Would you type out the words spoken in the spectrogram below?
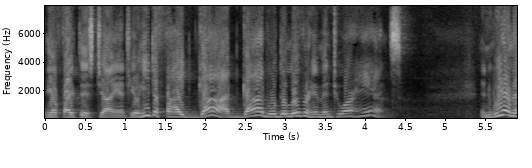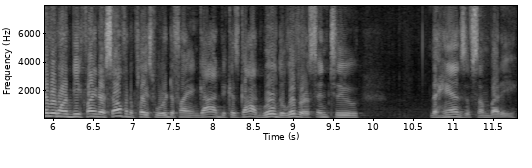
you know, fight this giant. You know, he defied God. God will deliver him into our hands. And we don't ever want to be, find ourselves in a place where we're defying God because God will deliver us into the hands of somebody.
